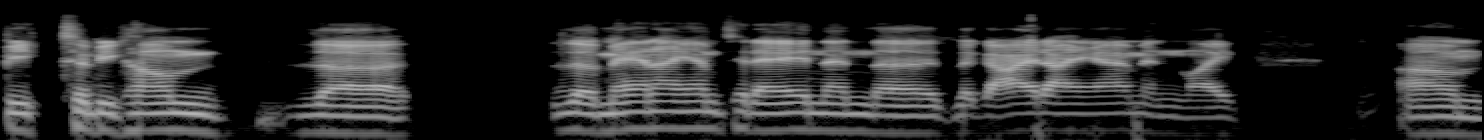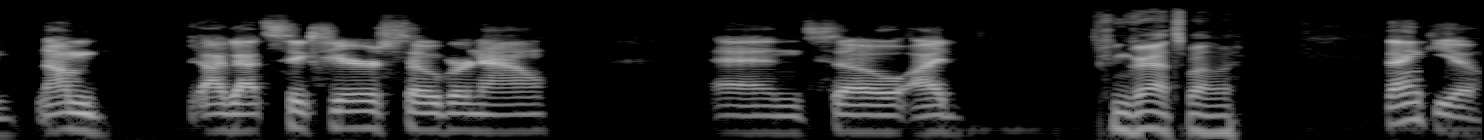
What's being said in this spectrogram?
be to become the the man I am today and then the the guide I am and like um I'm I've got 6 years sober now and so I. Congrats, by the way. Thank you.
